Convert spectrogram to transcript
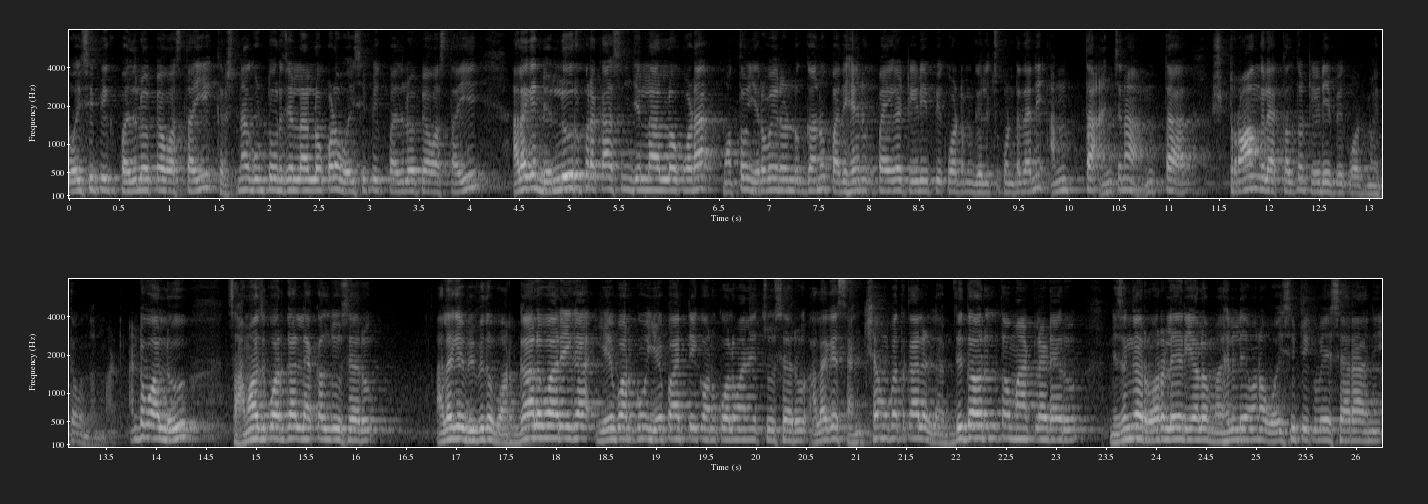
వైసీపీకి పదిలోపే వస్తాయి. కృష్ణా గుంటూరు జిల్లాల్లో కూడా వైసీపీకి పదిలోపే వస్తాయి. అలాగే నెల్లూరు ప్రకాశం జిల్లాల్లో కూడా మొత్తం ఇరవై రెండుకు గాను పదిహేనుకు పైగా టీడీపీ కూటమి గెలుచుకుంటుందని అంత అంచనా అంత స్ట్రాంగ్ లెక్కలతో టీడీపీ కూటమి అయితే ఉందన్నమాట. అంటే వాళ్ళు సామాజిక వర్గాల లెక్కలు చూశారు. అలాగే వివిధ వర్గాల వారీగా ఏ వర్గం ఏ పార్టీకి అనుకూలం అనేది చూశారు. అలాగే సంక్షేమ పథకాల లబ్ధిదారులతో మాట్లాడారు. నిజంగా రూరల్ ఏరియాలో మహిళలు ఏమైనా వైసీపీకి వేశారా అని.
